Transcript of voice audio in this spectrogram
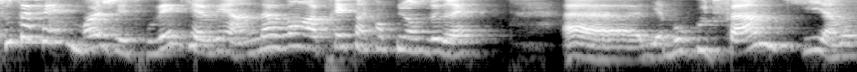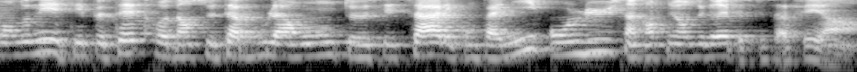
tout à fait. Moi, j'ai trouvé qu'il y avait un avant-après 50 nuances degrés. Euh, Il y a beaucoup de femmes qui, à un moment donné, étaient peut-être dans ce tabou, la honte, c'est ça, les compagnies, ont lu 50 nuances degrés parce que ça fait un,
